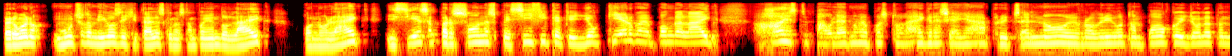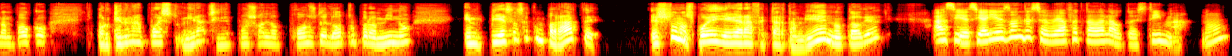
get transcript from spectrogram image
Pero bueno, muchos amigos digitales que nos están poniendo like o no like. Y si esa persona específica que yo quiero que me ponga like, ay, este Paulette no me ha puesto like, gracias ya, pero Itzel no, y Rodrigo tampoco, y Jonathan tampoco. ¿Por qué no me ha puesto? Mira, si le puso a los post del otro, pero a mí no. Empiezas a compararte. Esto nos puede llegar a afectar también, ¿no, Claudia? Así es, y ahí es donde se ve afectada la autoestima, ¿no?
